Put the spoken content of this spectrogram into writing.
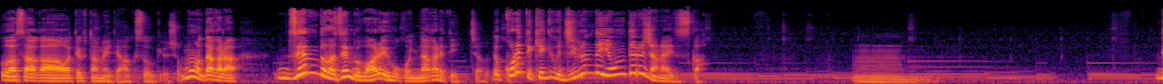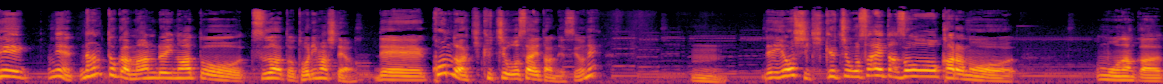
噂が慌てふためいて悪送球でしょ。もうだから全部が全部悪い方向に流れていっちゃう。でこれって結局自分で呼んでるじゃないですか。うん。でねなんとか満塁の後ツーアウト取りましたよ。で今度は菊池を抑えたんですよね。うん。でよし菊池を抑えたぞからのもうなんか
